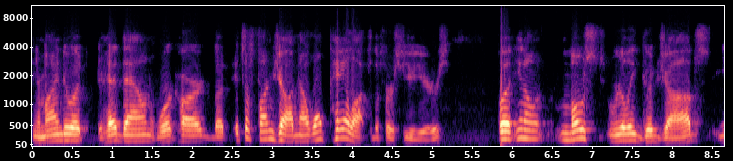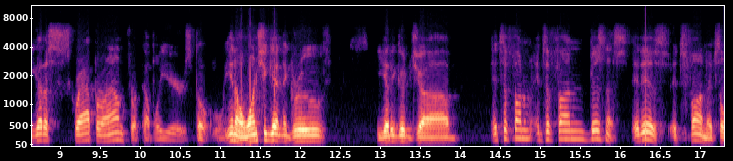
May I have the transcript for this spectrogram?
your mind to it, your head down, work hard. But it's a fun job. Now it won't pay a lot for the first few years. But you know, most really good jobs, you got to scrap around for a couple years. But you know, once you get in the groove, you get a good job. It's a fun. It's a fun business. It is. It's fun. It's a.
